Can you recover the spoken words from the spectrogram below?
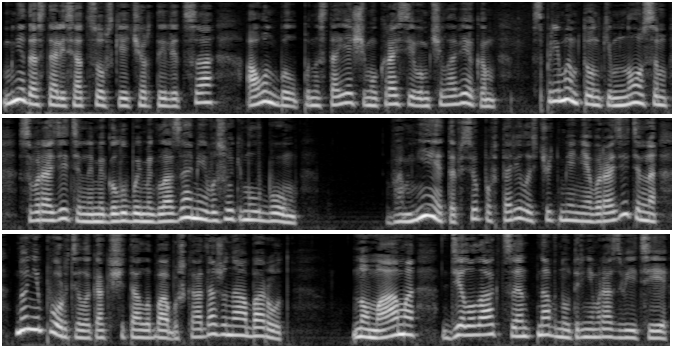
Мне достались отцовские черты лица, а он был по-настоящему красивым человеком, с прямым тонким носом, с выразительными голубыми глазами и высоким лбом – во мне это все повторилось чуть менее выразительно, но не портило, как считала бабушка, а даже наоборот. Но мама делала акцент на внутреннем развитии,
